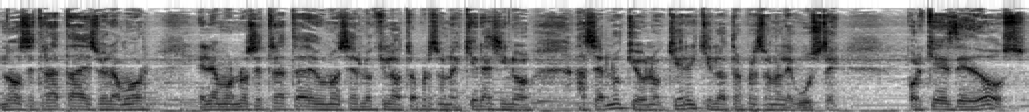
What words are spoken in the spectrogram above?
No se trata de eso el amor. El amor no se trata de uno hacer lo que la otra persona quiera, sino hacer lo que uno quiere y que la otra persona le guste. Porque es de dos.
